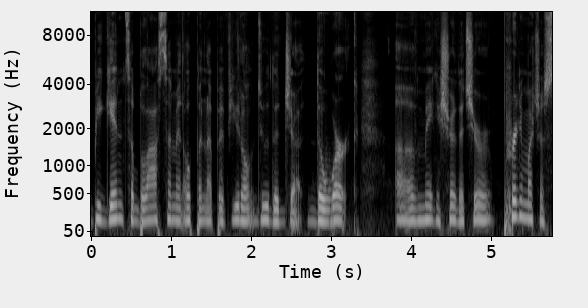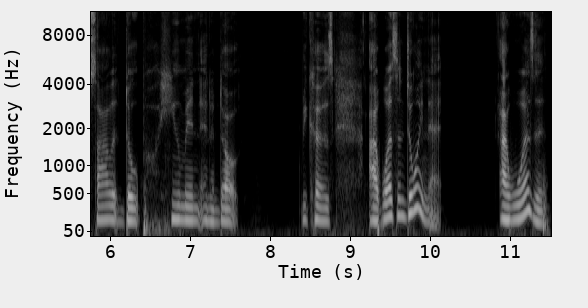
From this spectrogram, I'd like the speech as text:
begin to blossom and open up if you don't do the ju- the work of making sure that you're pretty much a solid, dope human and adult because I wasn't doing that. I wasn't.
